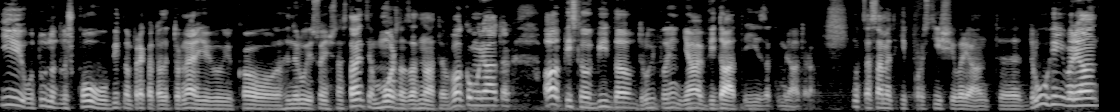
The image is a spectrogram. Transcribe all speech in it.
І оту надлишкову обід, наприклад, електроенергію, яку генерує сонячна станція, можна загнати в акумулятор, а після обіду, в другій половині дня, віддати її з акумулятора. Ну, це саме такий простіший варіант. Е, Другий варіант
